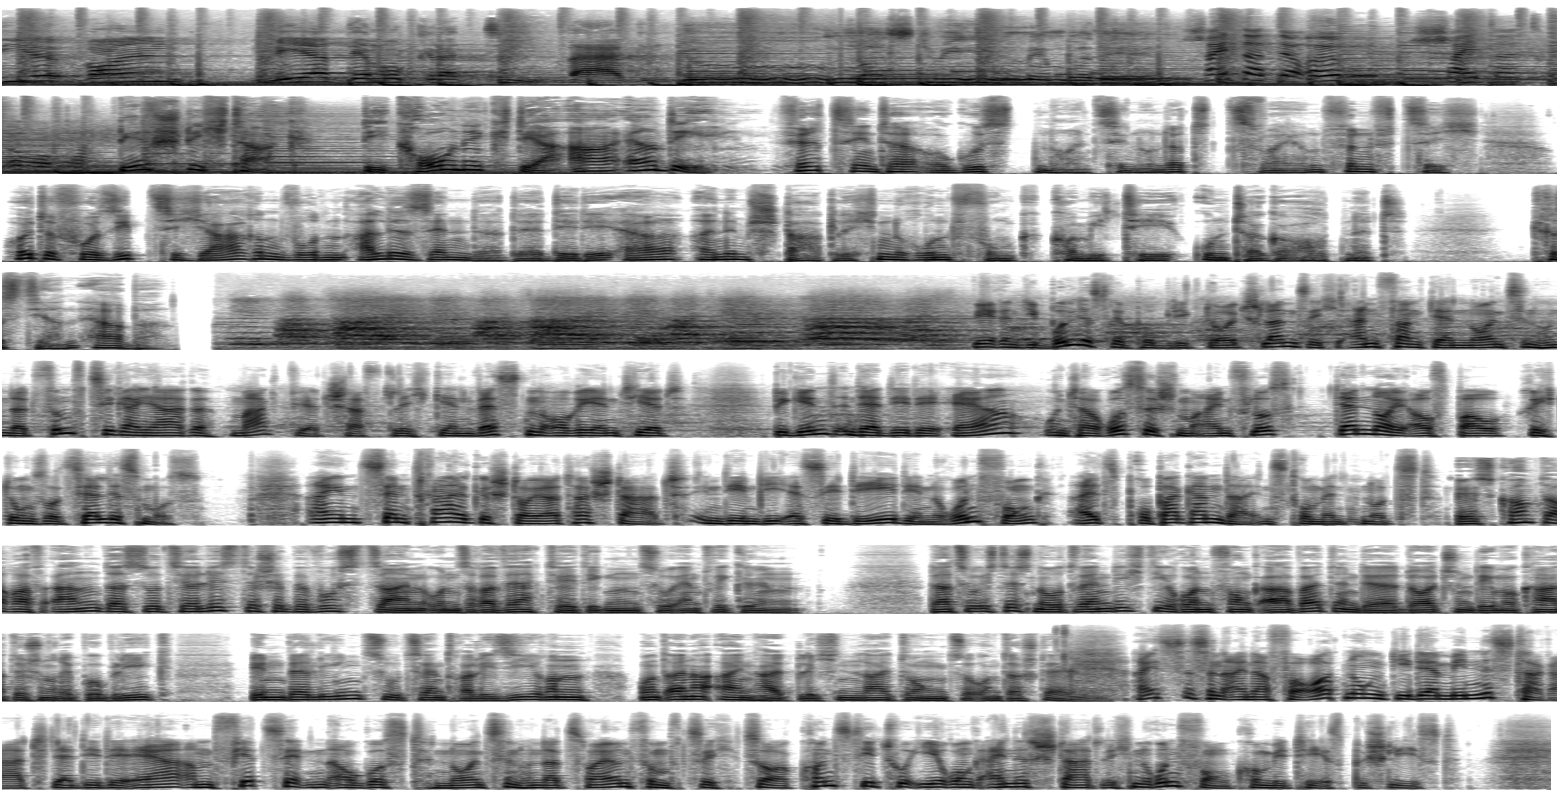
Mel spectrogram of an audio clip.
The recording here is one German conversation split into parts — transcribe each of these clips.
Wir wollen mehr Demokratie wagen. Scheitert der Euro, scheitert Europa. Der Stichtag. Die Chronik der ARD. 14. August 1952. Heute vor 70 Jahren wurden alle Sender der DDR einem staatlichen Rundfunkkomitee untergeordnet. Christian Erber. Die Partei, die Partei, die hat Während die Bundesrepublik Deutschland sich Anfang der 1950er Jahre marktwirtschaftlich gen Westen orientiert, beginnt in der DDR unter russischem Einfluss der Neuaufbau Richtung Sozialismus. Ein zentral gesteuerter Staat, in dem die SED den Rundfunk als Propagandainstrument nutzt. Es kommt darauf an, das sozialistische Bewusstsein unserer Werktätigen zu entwickeln. Dazu ist es notwendig, die Rundfunkarbeit in der Deutschen Demokratischen Republik in Berlin zu zentralisieren und einer einheitlichen Leitung zu unterstellen. Heißt es in einer Verordnung, die der Ministerrat der DDR am 14. August 1952 zur Konstituierung eines staatlichen Rundfunkkomitees beschließt.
